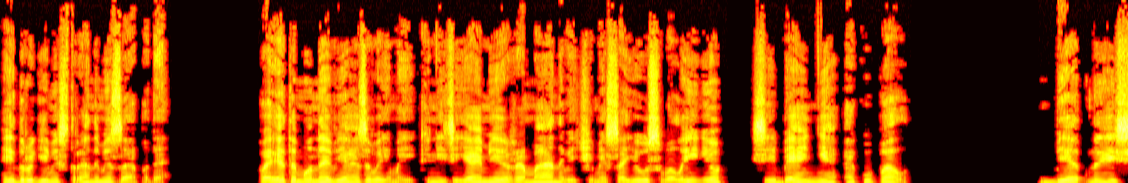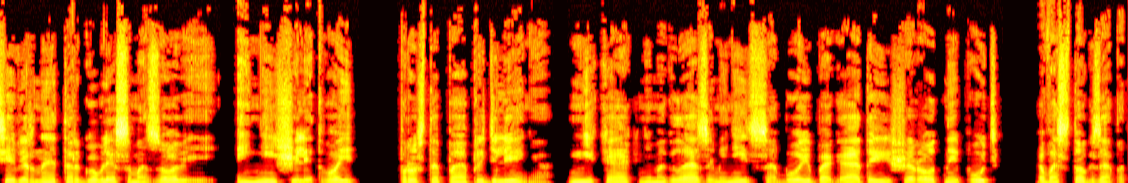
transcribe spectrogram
и другими странами Запада. Поэтому навязываемый князьями Романовичами союз с Волынью себя не окупал. Бедная северная торговля с Амазовией и нищей Литвой просто по определению никак не могла заменить собой богатый широтный путь восток-запад.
